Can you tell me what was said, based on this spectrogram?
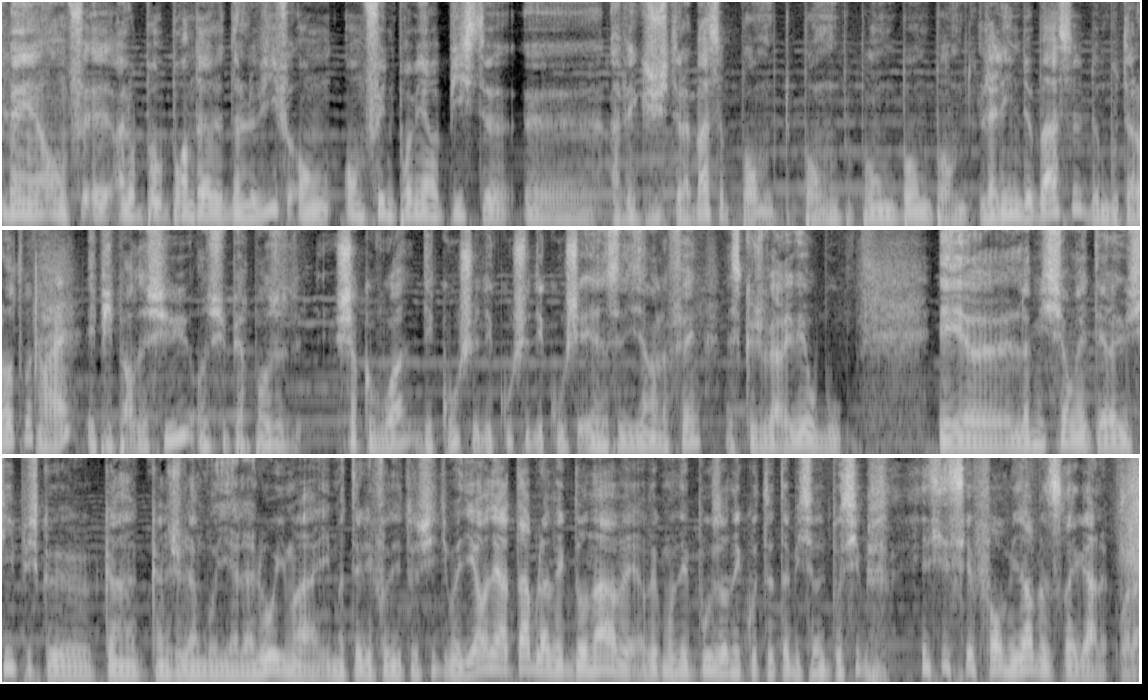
Ben, on fait, euh, alors pour, pour entrer dans le vif, on, on fait une première piste euh, avec juste la basse, pom, pom, pom, pom, pom, la ligne de basse d'un bout à l'autre, Ouais. et puis par-dessus, on superpose chaque voix, des couches, des couches, des couches, et en se disant à la fin, est-ce que je vais arriver au bout? Et euh, la mission a été réussie, puisque quand, quand je l'ai envoyé à Lalo, il m'a il m'a téléphoné tout de suite, il m'a dit, on est à table avec Donna, avec, avec mon épouse, on écoute ta mission impossible. il dit, c'est formidable, on se régale. Voilà.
